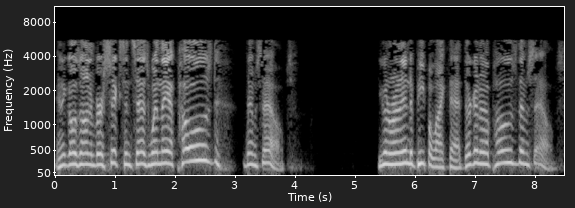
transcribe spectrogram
And it goes on in verse 6 and says, when they opposed themselves. You're going to run into people like that. They're going to oppose themselves.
